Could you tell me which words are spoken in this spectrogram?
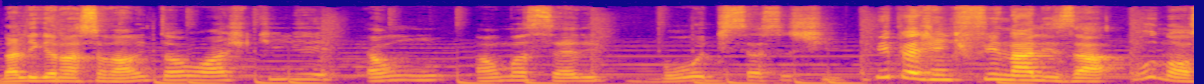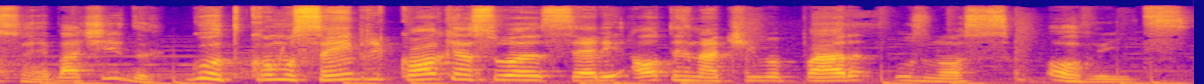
da Liga Nacional, então eu acho que é, um, é uma série boa de se assistir. E pra gente finalizar o nosso rebatido, Guto, como sempre, qual que é a sua série alternativa para os nossos ouvintes?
